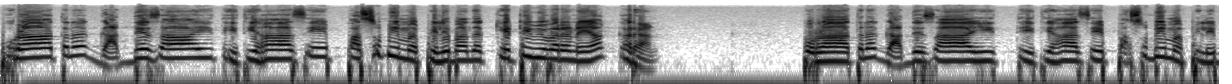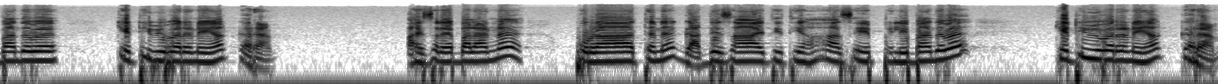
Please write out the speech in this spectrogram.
පුරාතන ගද්‍ය සාහිත්‍ය ඉතිහාසයේ පසුබිම පිළිබඳ කෙටි විවරණයක් කරන්න. පුරාතන ගද්‍ය සාහිත්‍ය ඉතිහාසයේ පසුබිම පිළිබඳව කෙටි විවරණයක් කරන්න අයිසරය බලන්න පුරාතන ගද්‍ය සාහිත්‍ය ඉතිහාසය පිළිබඳව කෙටි විවරණයක් කරම්.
